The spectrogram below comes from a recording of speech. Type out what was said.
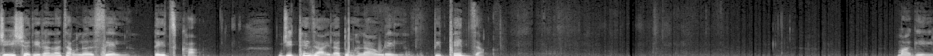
जे शरीराला चांगलं असेल तेच खा. जिथे जायला तुम्हाला आवडेल तिथेच जा. मागे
